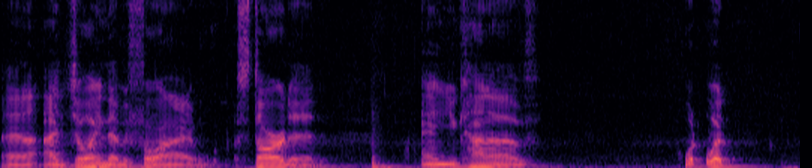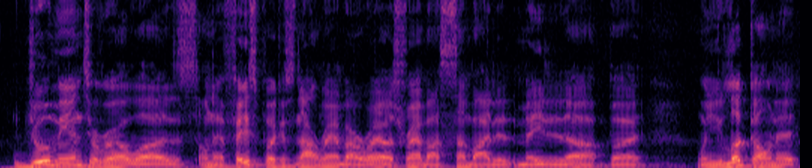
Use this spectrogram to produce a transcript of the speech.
and I joined that before I started, and you kind of what what drew me into Roehl was on that Facebook. It's not ran by Roehl; it's ran by somebody that made it up. But when you look on it,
